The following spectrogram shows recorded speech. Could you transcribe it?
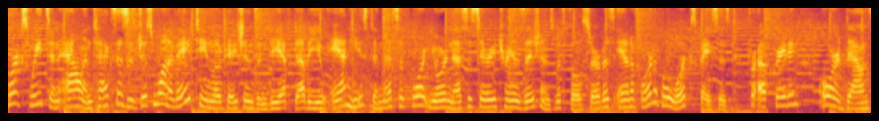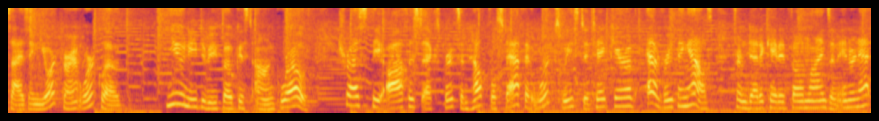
Work Suites in Allen, Texas is just one of 18 locations in DFW and Houston that support your necessary transitions with full service and affordable workspaces for upgrading or downsizing your current workload. You need to be focused on growth Trust the office experts and helpful staff at WorkSuites to take care of everything else, from dedicated phone lines and internet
